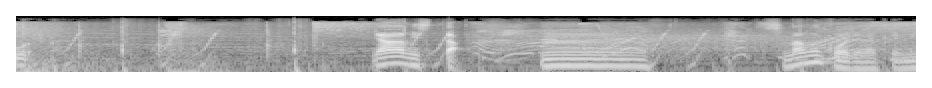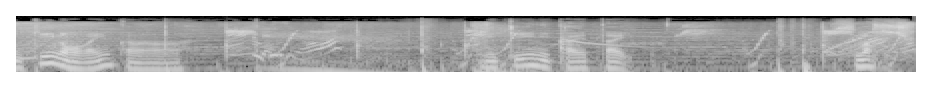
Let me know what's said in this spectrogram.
ほらいやーミスった。うーん。スマ向こうじゃなくてミキーの方がいいんかな。ミキーに変えたい。スマッシュ。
